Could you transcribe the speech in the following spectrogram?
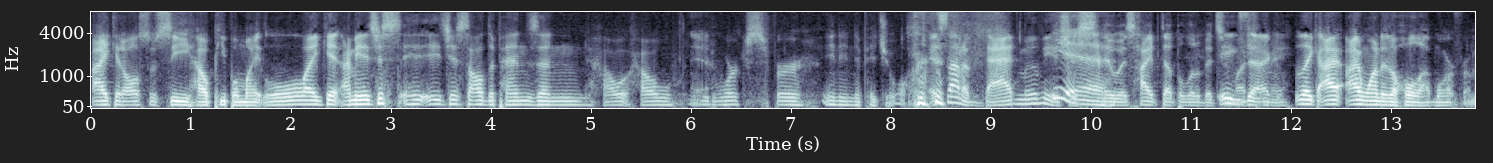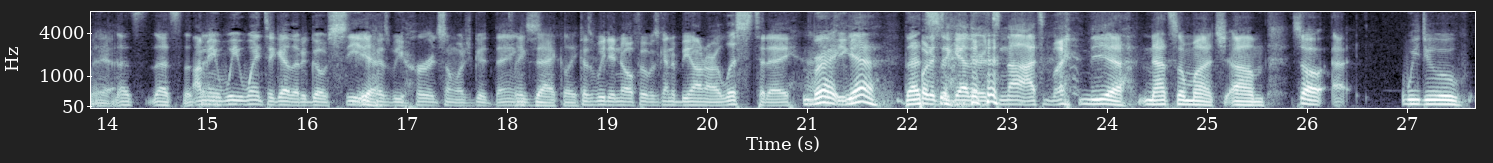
I could also see how people might like it. I mean, it's just it, it just all depends on how how Yeah. it works for an individual. It's not a bad movie. It's Yeah. just it was hyped up a little bit too much for me. Like I I wanted a whole lot more from it. Yeah. That's that's the. I thing. mean, we went together to go see it Yeah. because we heard so much good things. Exactly. Because we didn't know if it was going to be on our list today. right? Yeah, that's Put it together. It's not. But Yeah, not so much. Um, so uh, we do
